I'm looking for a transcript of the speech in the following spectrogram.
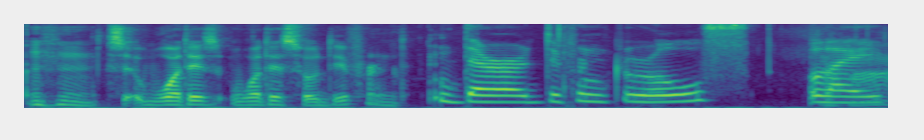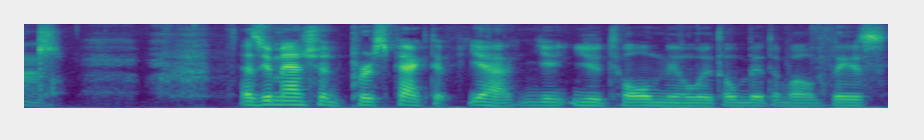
Mhm. So what is what is so different? There are different rules, like As you mentioned, perspective. Yeah, you, you told me a little bit about this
